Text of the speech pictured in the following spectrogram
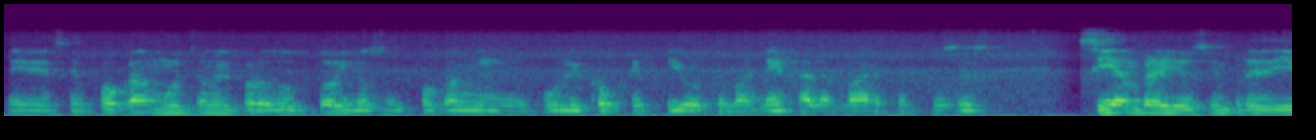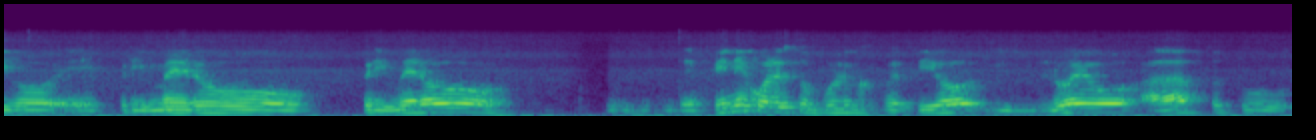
se enfocan mucho en el producto y no se enfocan en el público objetivo que maneja la marca. Entonces, siempre, yo siempre digo, primero, primero define cuál es tu público objetivo y luego adapta tu,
